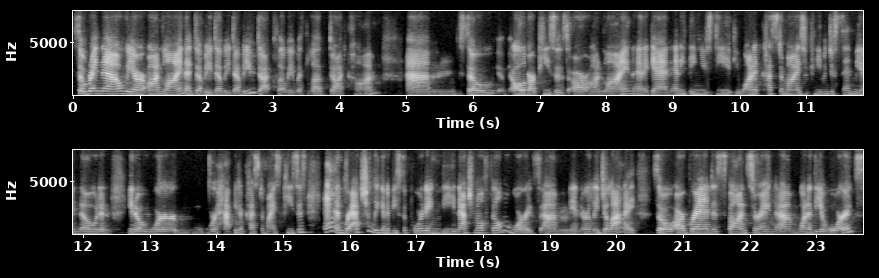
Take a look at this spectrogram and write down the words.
So, right now we are online at www.chloewithlove.com. Um, so all of our pieces are online. And again, anything you see, if you want it customized, you can even just send me a note and, you know, we're, we're happy to customize pieces. And we're actually going to be supporting the National Film Awards um, in early July. So our brand is sponsoring um, one of the awards.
